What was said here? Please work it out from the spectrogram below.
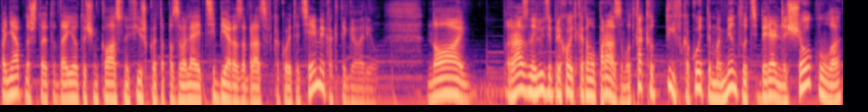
Понятно, что это дает очень классную фишку, это позволяет тебе разобраться в какой-то теме, как ты говорил. Но разные люди приходят к этому по-разному. Вот как вот ты в какой-то момент вот тебе реально щелкнуло,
